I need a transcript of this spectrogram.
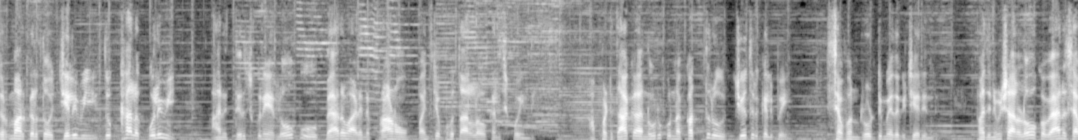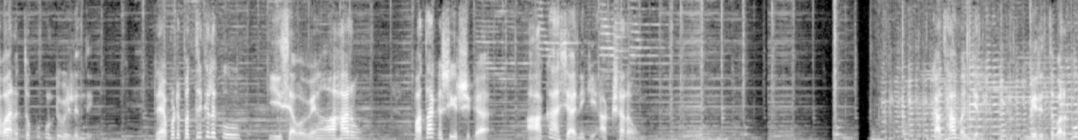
దుర్మార్గులతో చెలిమి దుఃఖాల కొలిమి అని తెలుసుకునే లోపు బేరవాడిన ప్రాణం పంచభూతాలలో కలిసిపోయింది. అప్పటిదాకా నూరుకున్న కత్తులు చేతులు కలిపాయి. శవం రోడ్డు మీదకు చేరింది. పది నిమిషాలలో ఒక వ్యాను శవాన్ని తొక్కుకుంటూ వెళ్ళింది. రేపటి పత్రికలకు ఈ శవమే ఆహారం. పతాక శీర్షిక ఆకాశానికి అక్షరం. కథామంజరి మీరింతవరకు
